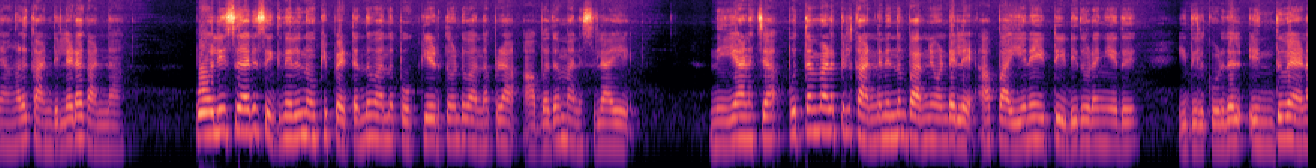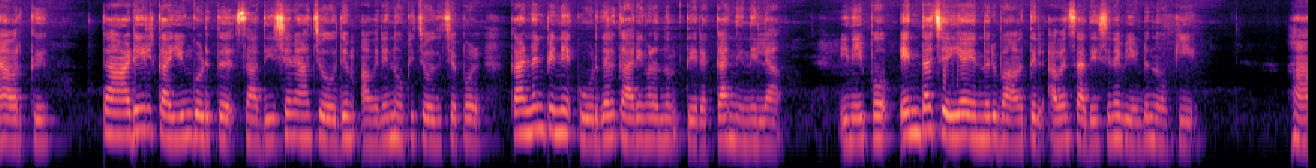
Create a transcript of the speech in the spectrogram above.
ഞങ്ങൾ കണ്ടില്ലടാ കണ്ണാ. പോലീസുകാർ സിഗ്നൽ നോക്കി പെട്ടെന്ന് വന്ന് പൊക്കിയെടുത്തോണ്ട് വന്നപ്പോഴാ അബദ്ധം മനസ്സിലായേ. നീ നീയാണച്ച പുത്തൻവളപ്പിൽ കണ്ണനെന്നും പറഞ്ഞുകൊണ്ടല്ലേ ആ പയ്യനെ ഇട്ട് ഇടി തുടങ്ങിയത്? ഇതിൽ കൂടുതൽ എന്തു വേണം അവർക്ക്? താടിയിൽ കൈയും കൊടുത്ത് സതീശൻ ആ ചോദ്യം അവനെ നോക്കി ചോദിച്ചപ്പോൾ കണ്ണൻ പിന്നെ കൂടുതൽ കാര്യങ്ങളൊന്നും തിരക്കാൻ നിന്നില്ല. ഇനിയിപ്പോൾ എന്താ ചെയ്യുക എന്നൊരു ഭാവത്തിൽ അവൻ സതീശനെ വീണ്ടും നോക്കി. ഹാ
